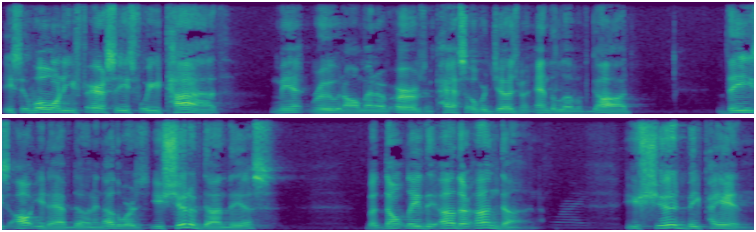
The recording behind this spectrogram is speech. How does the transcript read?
He said, Woe unto you, Pharisees, for you tithe mint, rue, and all manner of herbs, and pass over judgment and the love of God these ought you to have done. In other words, you should have done this, but don't leave the other undone. You should be paying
